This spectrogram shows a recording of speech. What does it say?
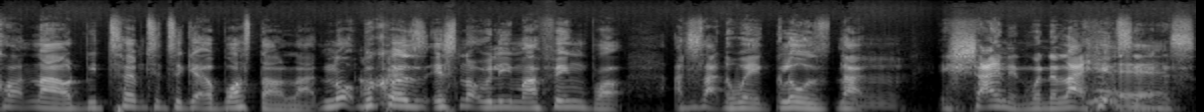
can't now. I'd be tempted to get a bust down, like not because it's not really my thing, but I just like the way it glows, like Mm. it's shining when the light hits it. Yeah. And it's,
